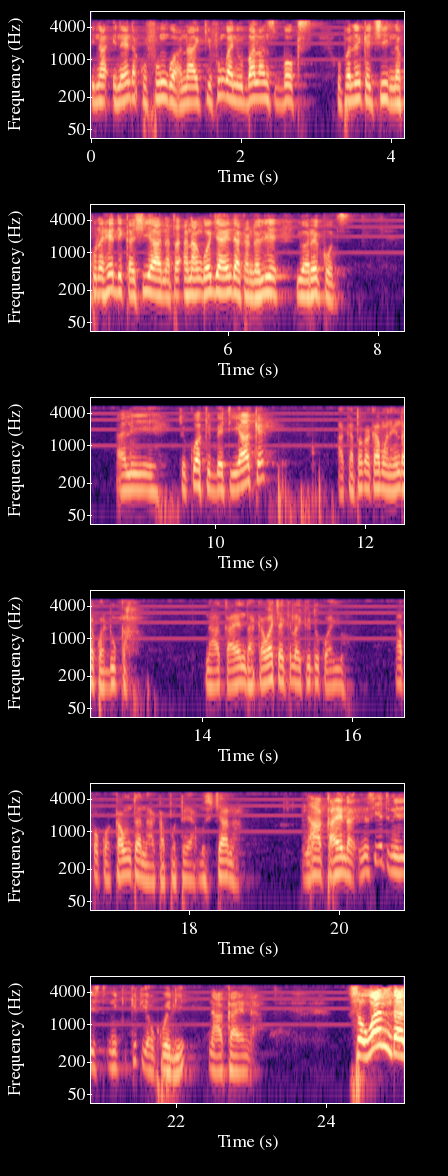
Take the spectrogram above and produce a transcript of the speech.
ina, inaenda kufungwa. Na ikifungwa ni balance box upeleke chini. Na kuna hedi kashia anangoja aende akaangalie your records. Alichukua kibeti yake akatoka kama anaenda kwa duka. Na akaenda akawacha kila kitu kwa hiyo. Hapo kwa kaunta na akapotea msichana. Na akaenda. Nisieti ni, ni kitu ya ukweli na akaenda. So when the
